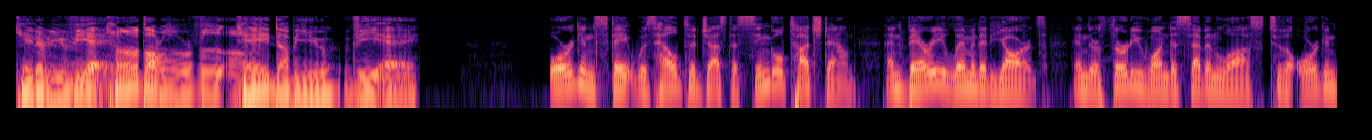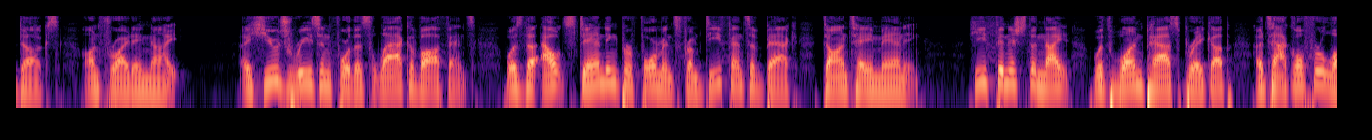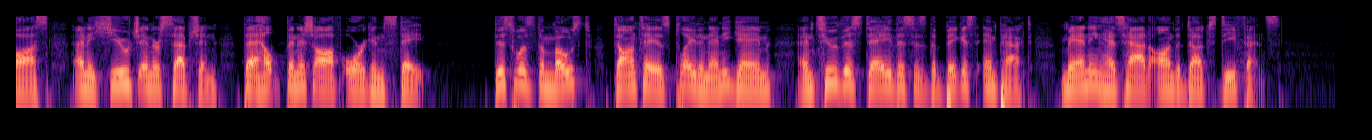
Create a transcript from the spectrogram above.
KWVA. KWVA. KWVA. Oregon State was held to just a single touchdown and very limited yards in their 31 7 loss to the Oregon Ducks on Friday night. A huge reason for this lack of offense was the outstanding performance from defensive back Dontae Manning. He finished the night with one pass breakup, a tackle for loss, and a huge interception that helped finish off Oregon State. This was the most Dontae has played in any game, and to this day, this is the biggest impact Manning has had on the Ducks defense.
